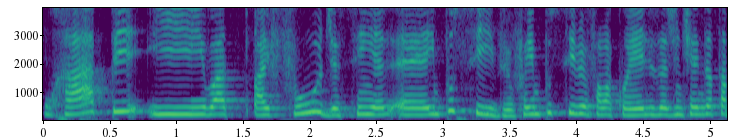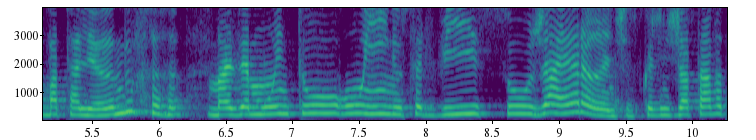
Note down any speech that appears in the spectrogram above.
O Rap e o iFood, assim, é, é, impossível. Foi impossível falar com eles, a gente ainda está batalhando, mas é muito ruim o serviço. Já era antes, porque a gente já estava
